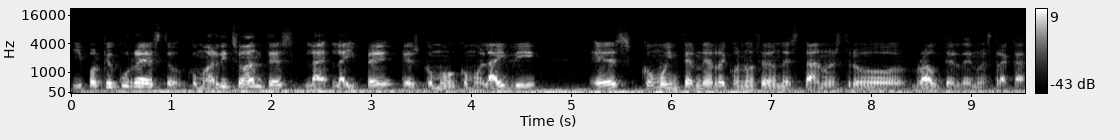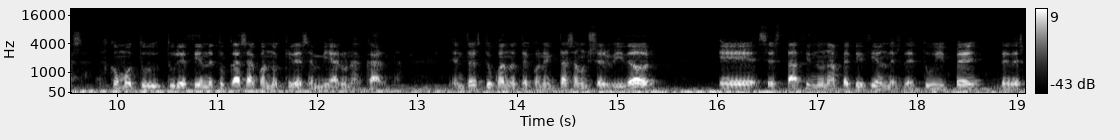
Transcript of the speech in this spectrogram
¿Y por qué ocurre esto? Como has dicho antes, la, la IP, que es como, como el ID, es como Internet reconoce dónde está nuestro router de nuestra casa. Es como tu, tu dirección de tu casa cuando quieres enviar una carta. Entonces tú cuando te conectas a un servidor, eh, se está haciendo una petición desde tu IP de,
